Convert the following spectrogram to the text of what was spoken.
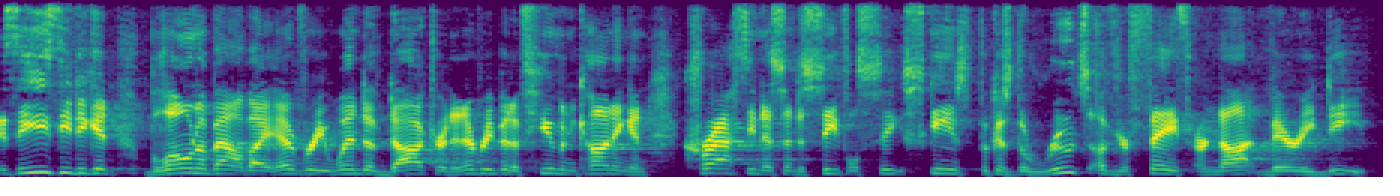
It's easy to get blown about by every wind of doctrine and every bit of human cunning and craftiness and deceitful schemes because the roots of your faith are not very deep.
